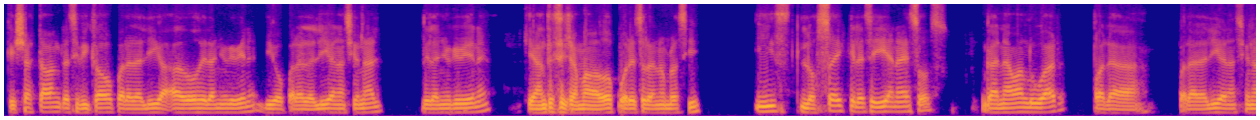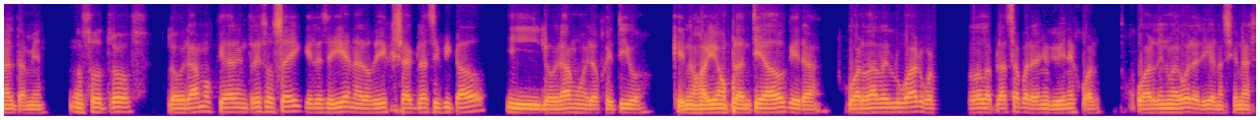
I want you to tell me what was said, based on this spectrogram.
que ya estaban clasificados para la Liga A2 del año que viene, digo, para la Liga Nacional del año que viene que antes se llamaba dos, por eso la nombro así, y los seis que le seguían a esos ganaban lugar para, para la Liga Nacional también. Nosotros logramos quedar entre esos seis que le seguían a los diez ya clasificados y logramos el objetivo que nos habíamos planteado, que era guardar el lugar, guardar la plaza para el año que viene jugar, jugar de nuevo la Liga Nacional.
